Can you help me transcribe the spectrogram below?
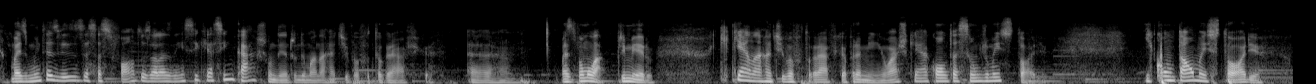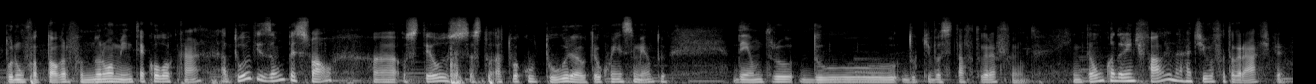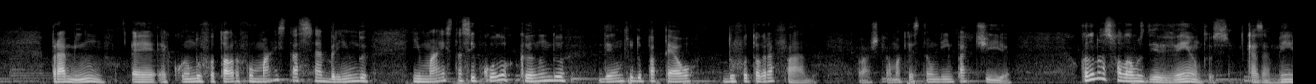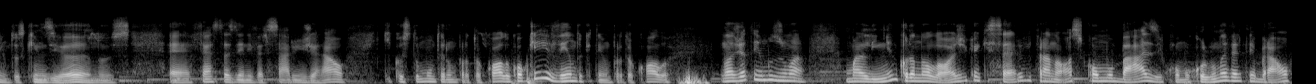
Mas muitas vezes essas fotos elas nem sequer se encaixam dentro de uma narrativa fotográfica. Uh, mas vamos lá. Primeiro, o que é a narrativa fotográfica para mim? Eu acho que é a contação de uma história. E contar uma história por um fotógrafo normalmente é colocar a tua visão pessoal, uh, os teus, a tua cultura, o teu conhecimento dentro do, do que você está fotografando. Então, quando a gente fala em narrativa fotográfica, para mim é, é, quando o fotógrafo mais está se abrindo e mais está se colocando dentro do papel do fotografado. Eu acho que é uma questão de empatia. Quando nós falamos de eventos, casamentos, 15 anos, é, festas de aniversário em geral, que costumam ter um protocolo, qualquer evento que tem um protocolo, nós já temos uma, uma linha cronológica que serve para nós como base, como coluna vertebral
